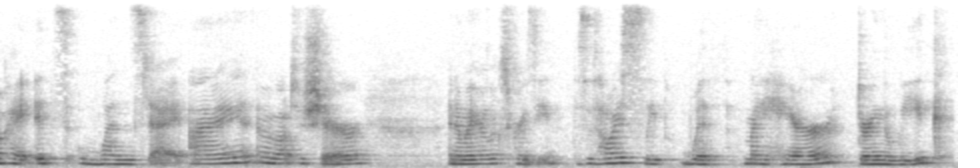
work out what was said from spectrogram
Okay, it's Wednesday. I am about to share, I know my hair looks crazy. This is how I sleep with my hair during the week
